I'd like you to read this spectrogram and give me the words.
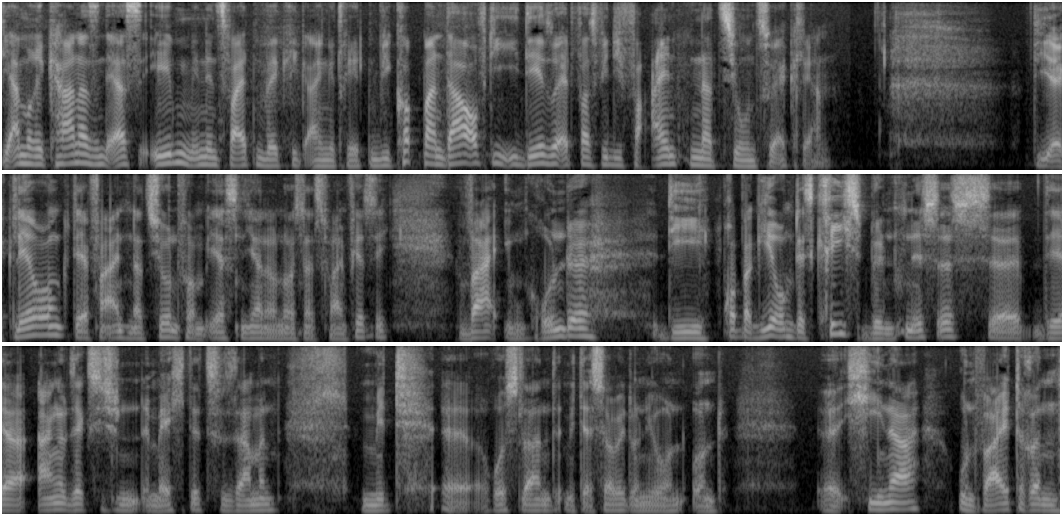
Die Amerikaner sind erst eben in den Zweiten Weltkrieg eingetreten. Wie kommt man da auf die Idee, so etwas wie die Vereinten Nationen zu erklären? Die Erklärung der Vereinten Nationen vom 1. Januar 1942 war im Grunde die Propagierung des Kriegsbündnisses äh, der angelsächsischen Mächte zusammen mit äh, Russland, mit der Sowjetunion und äh, China und weiteren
